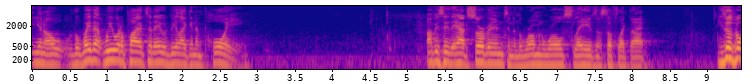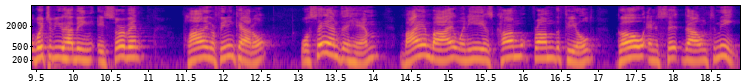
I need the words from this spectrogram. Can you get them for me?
you know, the way that we would apply it today would be like an employee. Obviously, they had servants, and in the Roman world, slaves and stuff like that. He says, But which of you having a servant plowing or feeding cattle will say unto him, By and by, when he is come from the field, go and sit down to meat?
